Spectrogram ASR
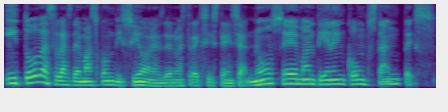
y todas las demás condiciones de nuestra existencia no se mantienen constantes.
